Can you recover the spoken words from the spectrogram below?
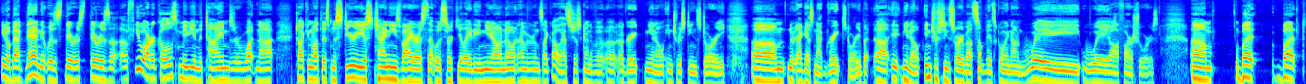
you know back then it was there was there was a, a few articles maybe in the Times or whatnot talking about this mysterious Chinese virus that was circulating. You know, no everyone's like, oh, that's just kind of a, a, great you know interesting story. Um, I guess not great story, but uh, it, you know interesting story about something that's going on way way off our shores. Um, but but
